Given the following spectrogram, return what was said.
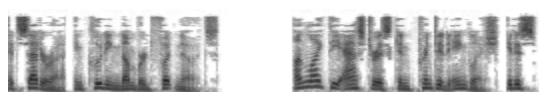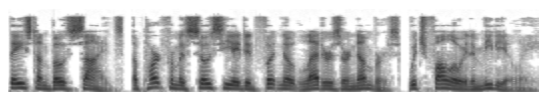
etc., including numbered footnotes. Unlike the asterisk in printed English, it is spaced on both sides, apart from associated footnote letters or numbers, which follow it immediately.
